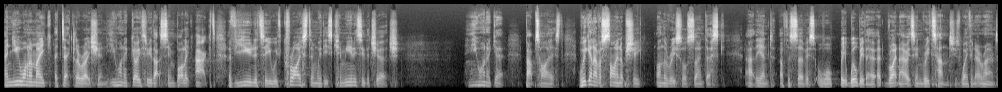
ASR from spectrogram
and you want to make a declaration, you want to go through that symbolic act of unity with Christ and with his community, the church, and you want to get baptized, we're going to have a sign up sheet on the resource zone desk at the end of the service, or it will be there. Right now, it's in Ruth's hand. She's waving it around.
